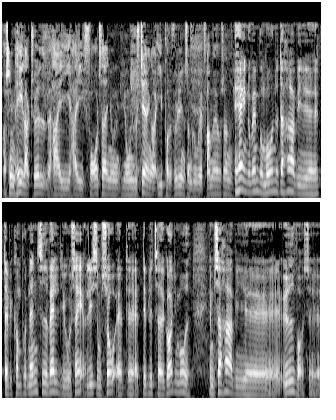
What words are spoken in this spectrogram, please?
Og sådan helt aktuelt, har I, har I foretaget nogle justeringer i porteføljen, som du vil fremhæve sådan? Her i november måned, der har vi, øh, da vi kom på den anden side af valget i USA, og ligesom så, at, øh, at det blev taget godt imod, jamen så har vi øh, øget vores øh,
